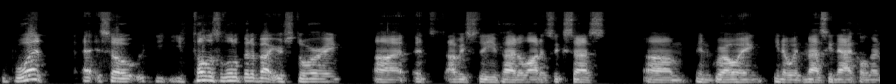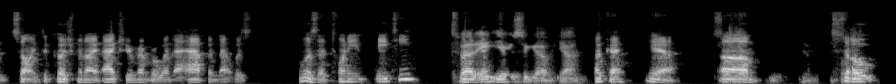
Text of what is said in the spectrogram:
what? Uh, so you told us a little bit about your story. Uh, it's obviously you've had a lot of success um, in growing, you know, with Massey Knakal and then selling to Cushman. I actually remember when that happened. That was, what was that, 2018? It's about eight years ago. Yeah. Okay. Yeah. So, um, yeah. so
